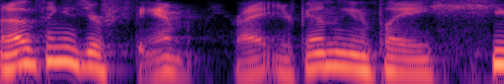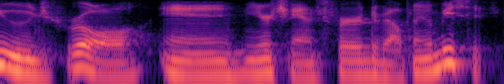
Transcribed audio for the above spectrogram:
Another thing is your family, right? Your family's going to play a huge role in your chance for developing obesity.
